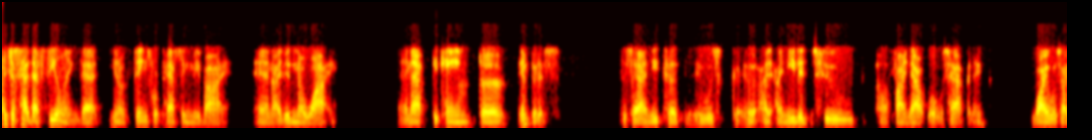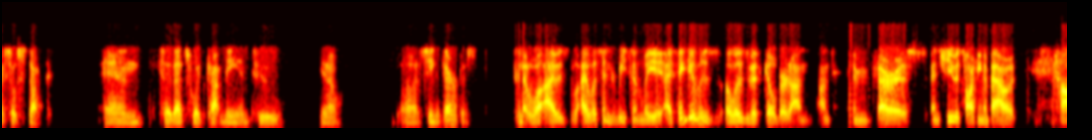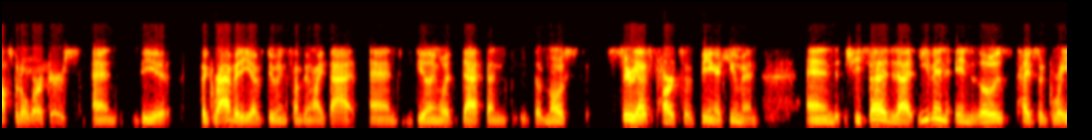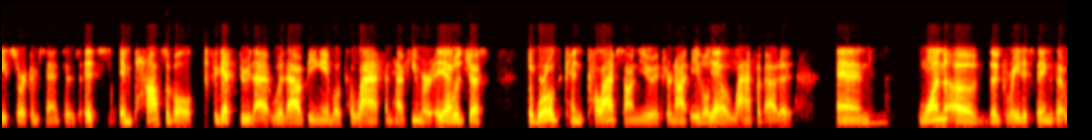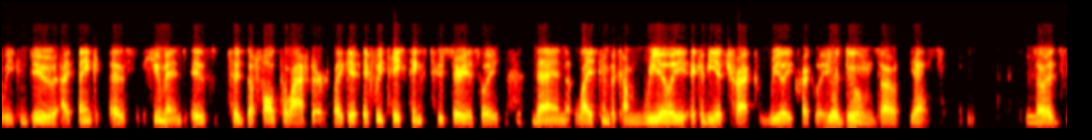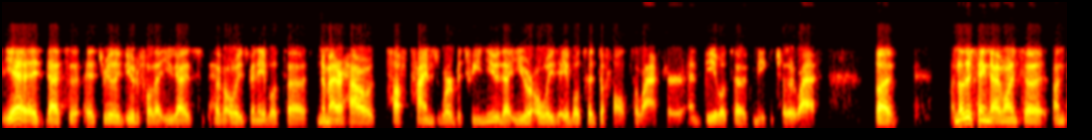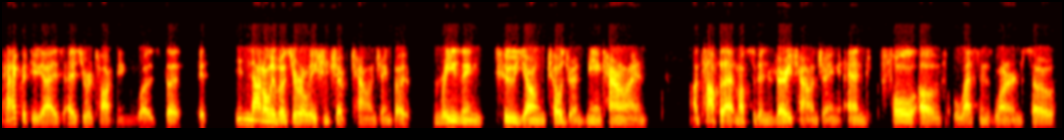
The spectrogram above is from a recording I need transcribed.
i just had that feeling that you know things were passing me by and I didn't know why. And that became the impetus to say I need to. It was I, I needed to uh, find out what was happening. Why was I so stuck? And so that's what got me into, you know, uh, seeing a therapist. Well, I was I listened recently. I think it was Elizabeth Gilbert on on Tim Ferriss, and she was talking about hospital workers and the the gravity of doing something like that and dealing with death and the most serious yes. parts of being a human. And she said that even in those types of grave circumstances, it's impossible to get through that without being able to laugh and have humor. It yes. will just, the world can collapse on you if you're not able yes. to laugh about it. And mm-hmm one of the greatest things that we can do, I think, as humans is to default to laughter. Like if, if we take things too seriously, then life can become really, it could be a trek really quickly. You're doomed. So, yes. So mm-hmm. it's, yeah, it, that's, a, it's really beautiful that you guys have always been able to, no matter how tough times were between you, that you are always able to default to laughter and be able to make each other laugh. But Another thing that I wanted to unpack with you guys as you were talking was that it not only was your relationship challenging, but raising two young children, me and Caroline, on top of that must have been very challenging and full of lessons learned. So,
